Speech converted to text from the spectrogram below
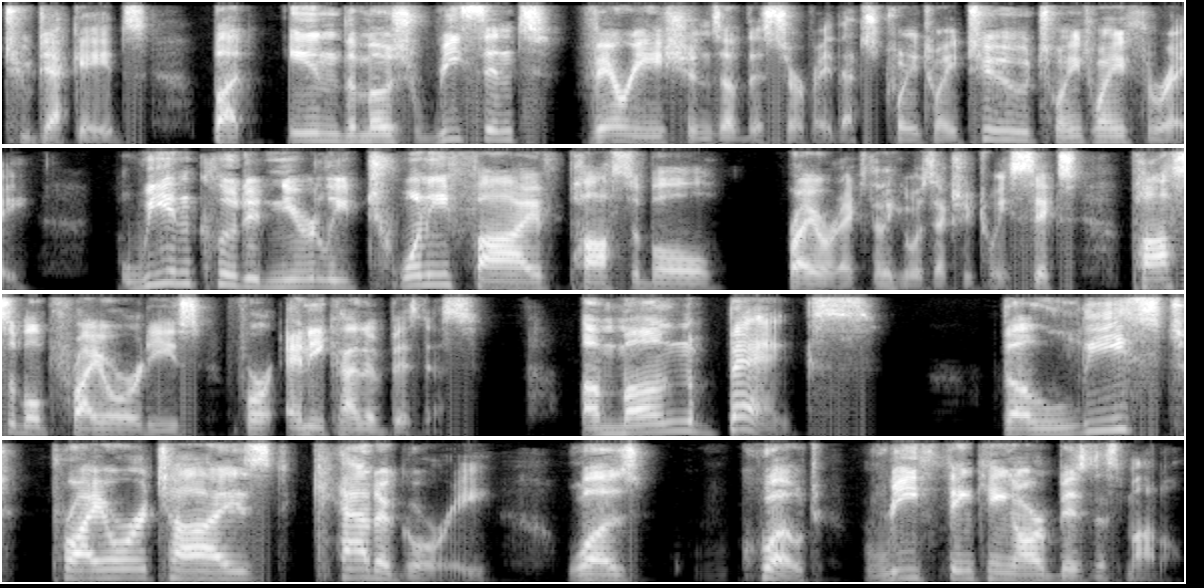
two decades, but in the most recent variations of this survey, that's 2022, 2023, we included nearly 25 possible priorities. I think it was actually 26 possible priorities for any kind of business. Among banks, the least prioritized category was, quote, rethinking our business model.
